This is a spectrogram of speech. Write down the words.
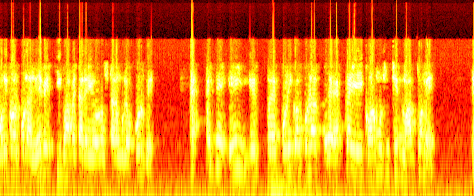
পরিকল্পনা নেবে, কীভাবে তারা এই অনুষ্ঠানগুলো করবে? একটাই যে এই পরিকল্পনা, একটাই এই কর্মসূচির মাধ্যমে যে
